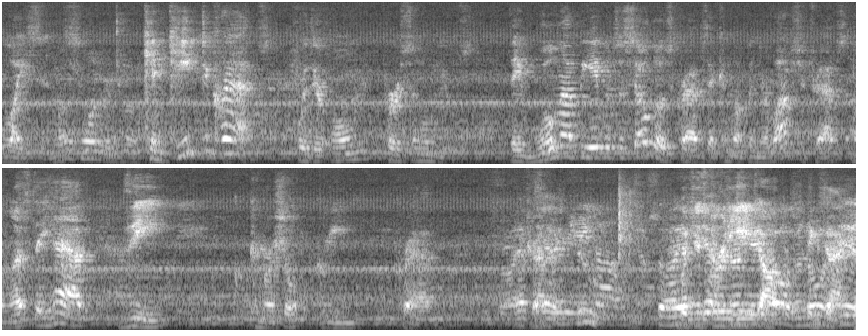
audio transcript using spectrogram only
license can keep the crabs for their own personal use. They will not be able to sell those crabs that come up in their lobster traps unless they have the commercial green crab So I have to have two. $38. So I Which have is to have $38, I know what exactly. it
